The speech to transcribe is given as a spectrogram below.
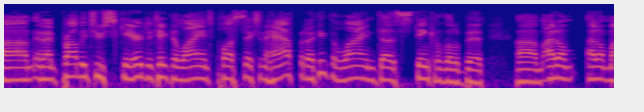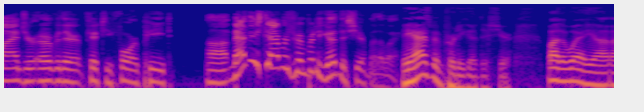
Um, and I'm probably too scared to take the Lions plus six and a half, but I think the line does stink a little bit. Um, I don't, I don't mind you're over there at 54, Pete. Uh, Matthew Stafford's been pretty good this year, by the way. He has been pretty good this year. By the way, uh,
